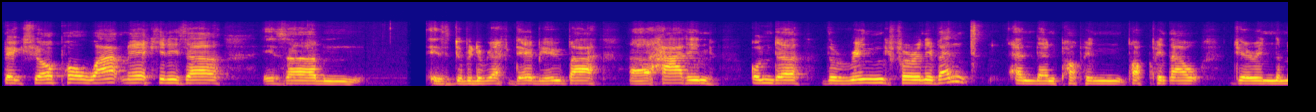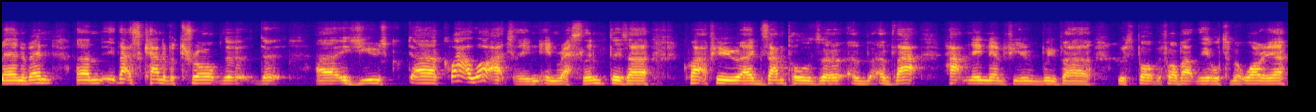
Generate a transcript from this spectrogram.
Big Show, Paul White making his uh, his um, his WWF debut by uh, hiding under the ring for an event and then popping popping out during the main event. Um, that's kind of a trope that that uh, is used uh, quite a lot actually in, in wrestling. There's uh, quite a few examples of, of, of that happening. If you we've uh, we've spoke before about the Ultimate Warrior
